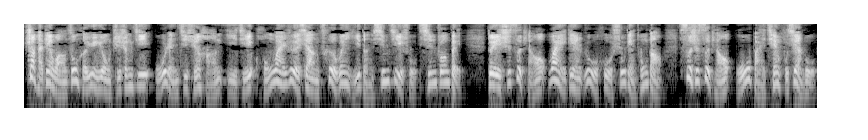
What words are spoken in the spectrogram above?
上海电网综合运用直升机、无人机巡航以及红外热像测温仪等新技术、新装备，对十四条外电入户输电通道、四十四条五百千伏线路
